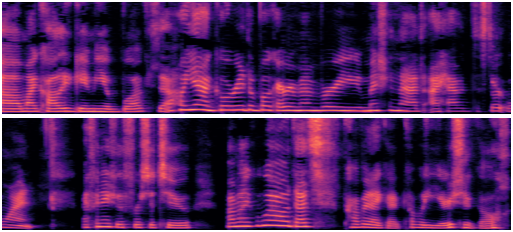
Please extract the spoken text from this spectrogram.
uh, my colleague gave me a book. Said, "Oh yeah, go read the book. I remember you mentioned that. I have the third one. I finished the first two. I'm like, well, that's probably like a couple years ago.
